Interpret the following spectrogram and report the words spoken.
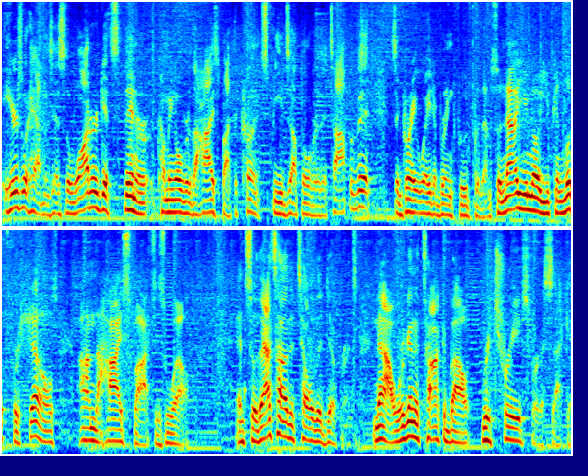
here's what happens. As the water gets thinner coming over the high spot, the current speeds up over the top of it. It's a great way to bring food for them. So now you know you can look for shells on the high spots as well. And so that's how to tell the difference. Now we're gonna talk about retrieves for a second.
